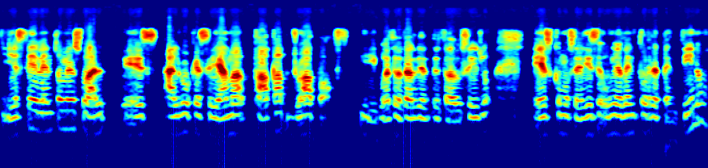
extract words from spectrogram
Y este evento mensual es algo que se llama Pop-Up Drop-Off. Y voy a tratar de, traducirlo. Es como se dice, un evento repentino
